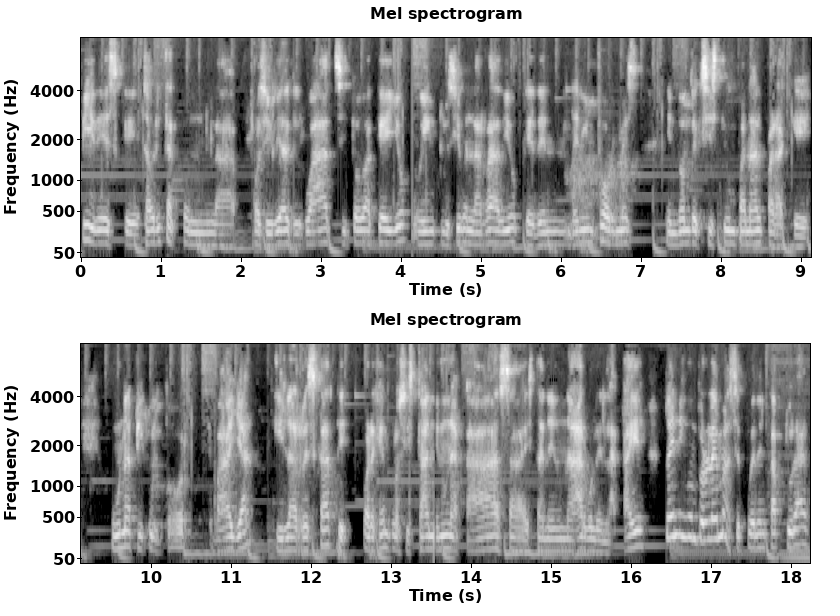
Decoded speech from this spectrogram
pide es que ahorita con la posibilidad del WhatsApp y todo aquello, o inclusive en la radio, que den, den informes en donde existe un panal para que un apicultor vaya y la rescate. Por ejemplo, si están en una casa, están en un árbol en la calle, no hay ningún problema, se pueden capturar.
